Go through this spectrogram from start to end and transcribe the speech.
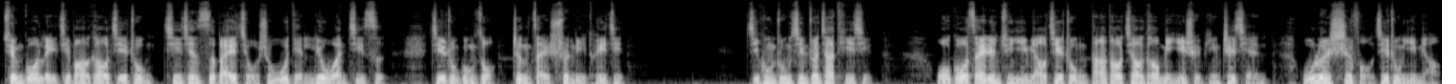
全国累计报告接种七千四百九十五点六万剂次，接种工作正在顺利推进。疾控中心专家提醒，我国在人群疫苗接种达到较高免疫水平之前，无论是否接种疫苗，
